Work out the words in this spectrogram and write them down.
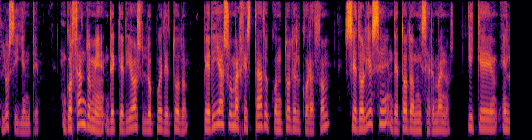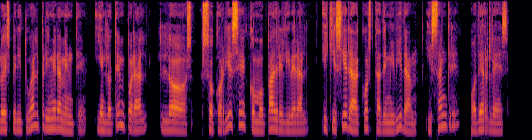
lo siguiente. Gozándome de que Dios lo puede todo, pedí a su Majestad con todo el corazón se doliese de todos mis hermanos, y que en lo espiritual primeramente y en lo temporal los socorriese como Padre liberal, y quisiera a costa de mi vida y sangre poderles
